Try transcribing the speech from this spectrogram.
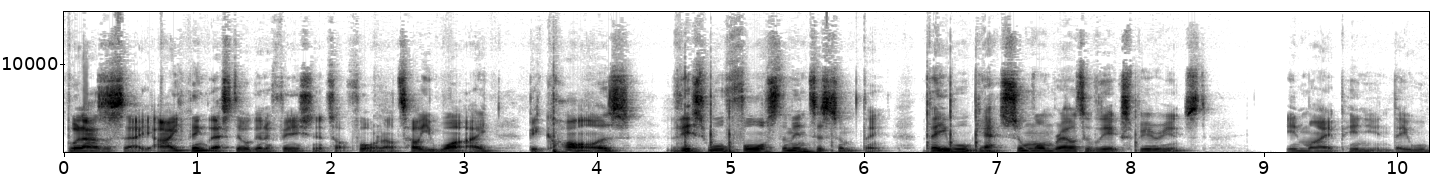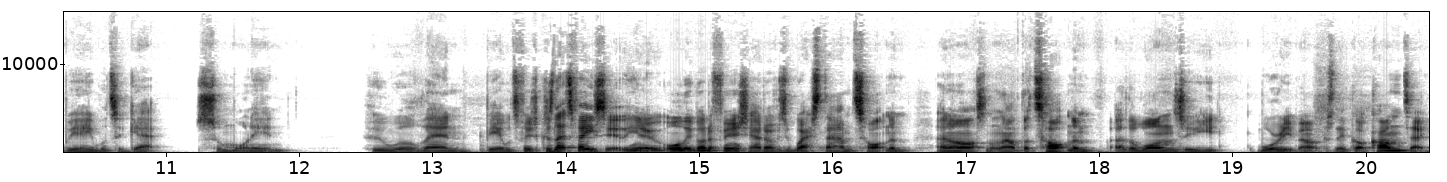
But as I say, I think they're still going to finish in the top four, and I'll tell you why. Because this will force them into something. They will get someone relatively experienced. In my opinion, they will be able to get someone in who will then be able to finish. Because let's face it, you know, all they've got to finish ahead of is West Ham, Tottenham, and Arsenal. Now, the Tottenham are the ones who you worry about because they've got Conte.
